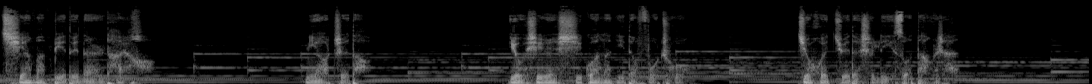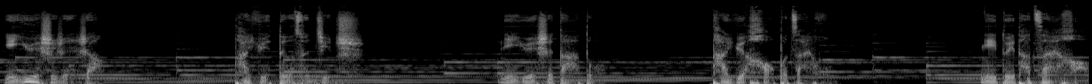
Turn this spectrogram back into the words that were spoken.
千万别对男人太好。你要知道，有些人习惯了你的付出，就会觉得是理所当然。你越是忍让，他越得寸进尺；你越是大度，他越毫不在乎。你对他再好，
